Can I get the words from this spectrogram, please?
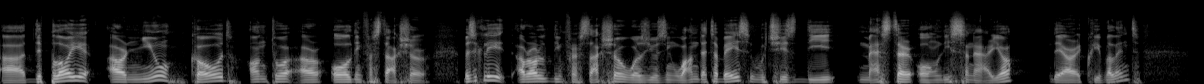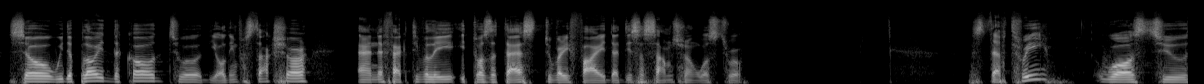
uh, deploy our new code onto our old infrastructure. Basically, our old infrastructure was using one database, which is the master-only scenario. They are equivalent. So we deployed the code to the old infrastructure, and effectively, it was a test to verify that this assumption was true. Step three was to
